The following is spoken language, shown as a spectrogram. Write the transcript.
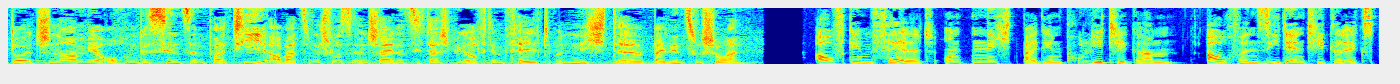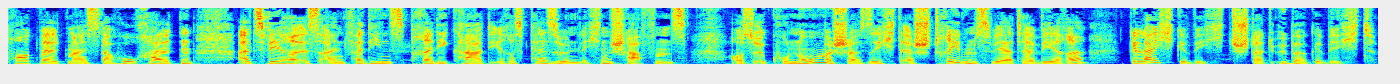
Deutschen haben hier auch ein bisschen Sympathie, aber zum Schluss entscheidet sich das Spiel auf dem Feld und nicht äh, bei den Zuschauern. Auf dem Feld und nicht bei den Politikern. Auch wenn Sie den Titel Exportweltmeister hochhalten, als wäre es ein Verdienstprädikat Ihres persönlichen Schaffens. Aus ökonomischer Sicht erstrebenswerter wäre Gleichgewicht statt Übergewicht.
